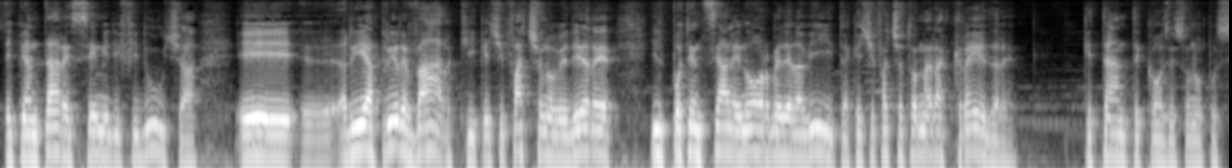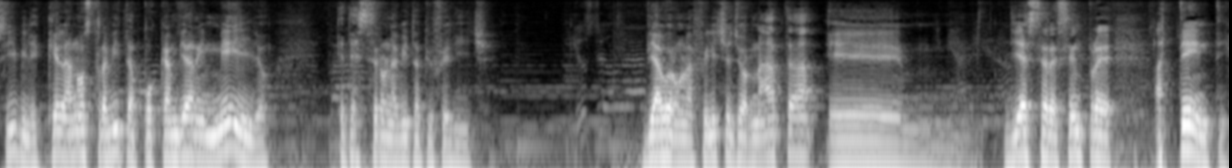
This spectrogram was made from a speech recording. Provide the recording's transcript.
e piantare semi di fiducia e eh, riaprire varchi che ci facciano vedere il potenziale enorme della vita, che ci faccia tornare a credere che tante cose sono possibili, che la nostra vita può cambiare in meglio ed essere una vita più felice. Vi auguro una felice giornata e mm, di essere sempre attenti,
